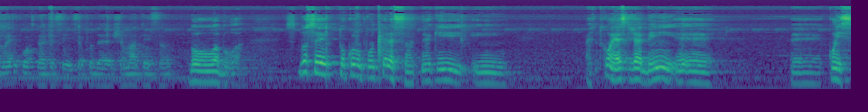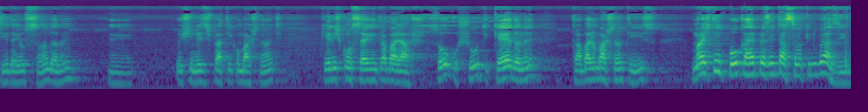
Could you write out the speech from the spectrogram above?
mais importante, assim, se eu puder chamar a atenção. Boa, boa. Você tocou num ponto interessante, né? Que em, a gente conhece que já é bem é, é, é conhecida aí o Sanda, né? É, os chineses praticam bastante, que eles conseguem trabalhar soco, chute, queda, né? Trabalham bastante isso, mas tem pouca representação aqui no Brasil.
